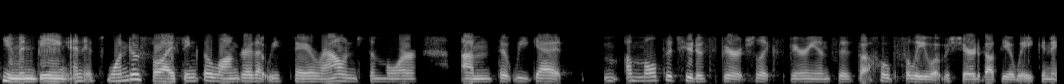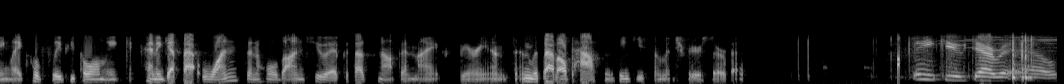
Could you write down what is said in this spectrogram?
human being. And it's wonderful. I think the longer that we stay around the more um that we get a multitude of spiritual experiences, but hopefully, what was shared about the awakening, like hopefully people only kind of get that once and hold on to it, but that's not been my experience. And with that, I'll pass and thank you so much for your service. Thank you, Dara L.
